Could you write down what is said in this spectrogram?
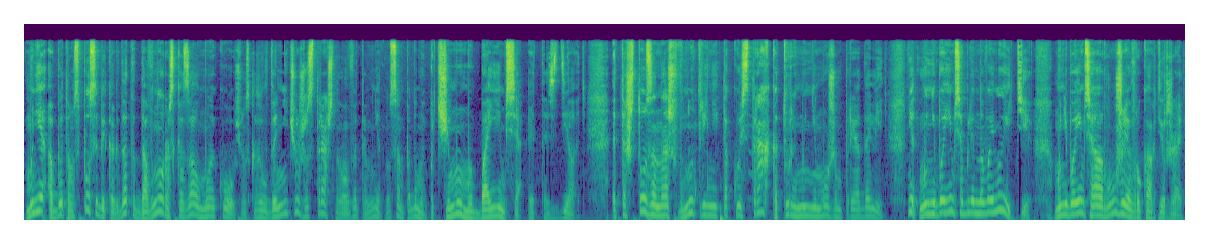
Мне об этом способе когда-то давно рассказал мой коуч. Он сказал, да ничего же страшного в этом нет. Но сам подумай, почему мы боимся это сделать? Это что за наш внутренний такой страх, который мы не можем преодолеть? Нет, мы не боимся, блин, на войну идти. Мы не боимся оружие в руках держать.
